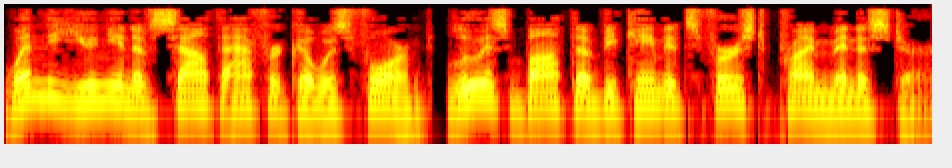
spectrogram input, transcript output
When the Union of South Africa was formed, Louis Botha became its first prime minister,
